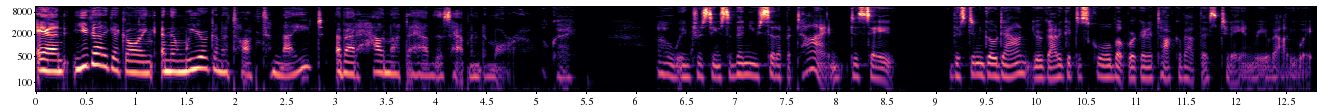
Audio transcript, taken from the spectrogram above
and you got to get going and then we are going to talk tonight about how not to have this happen tomorrow. Okay. Oh, interesting. So then you set up a time to say, this didn't go down. You got to get to school, but we're going to talk about this today and reevaluate.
